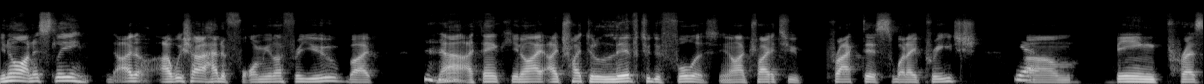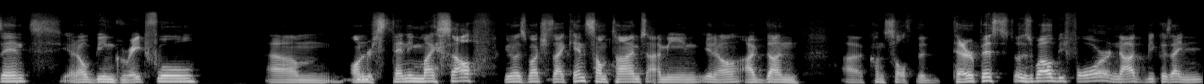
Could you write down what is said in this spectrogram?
you know, honestly, I don't, I wish I had a formula for you, but mm-hmm. yeah, I think, you know, I, I try to live to the fullest. You know, I try to practice what I preach. Yeah. Um, being present, you know, being grateful, um, mm-hmm. understanding myself, you know, as much as I can. Sometimes, I mean, you know, I've done uh, consulted therapist as well before, not because I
